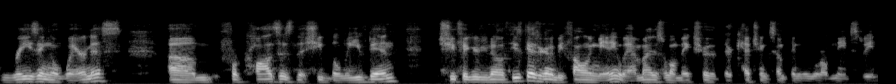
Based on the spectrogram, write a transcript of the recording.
raising awareness um, for causes that she believed in she figured, you know, if these guys are going to be following me anyway, I might as well make sure that they're catching something the world needs to be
